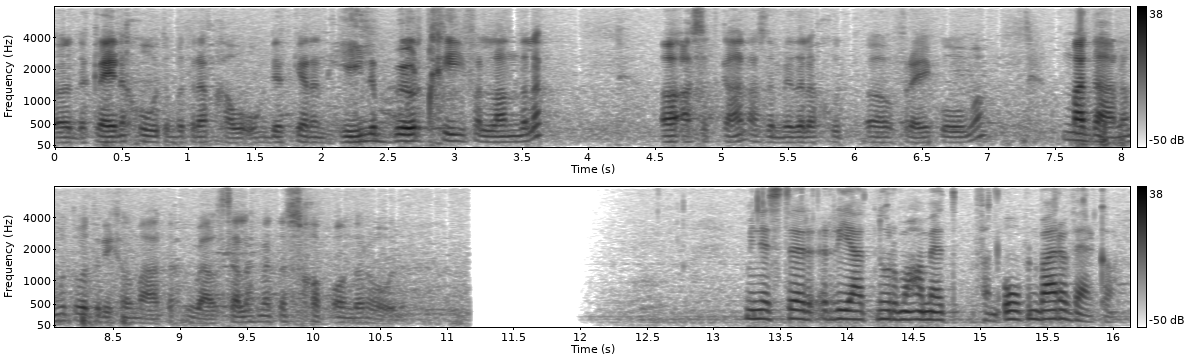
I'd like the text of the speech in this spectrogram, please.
uh, de kleine goten betreft gaan we ook dit keer een hele beurt geven landelijk. Uh, als het kan, als de middelen goed uh, vrijkomen. Maar daarna moeten we het regelmatig wel zelf met een schop onderhouden. Minister Riyad Noor Mohamed van Openbare Werken.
